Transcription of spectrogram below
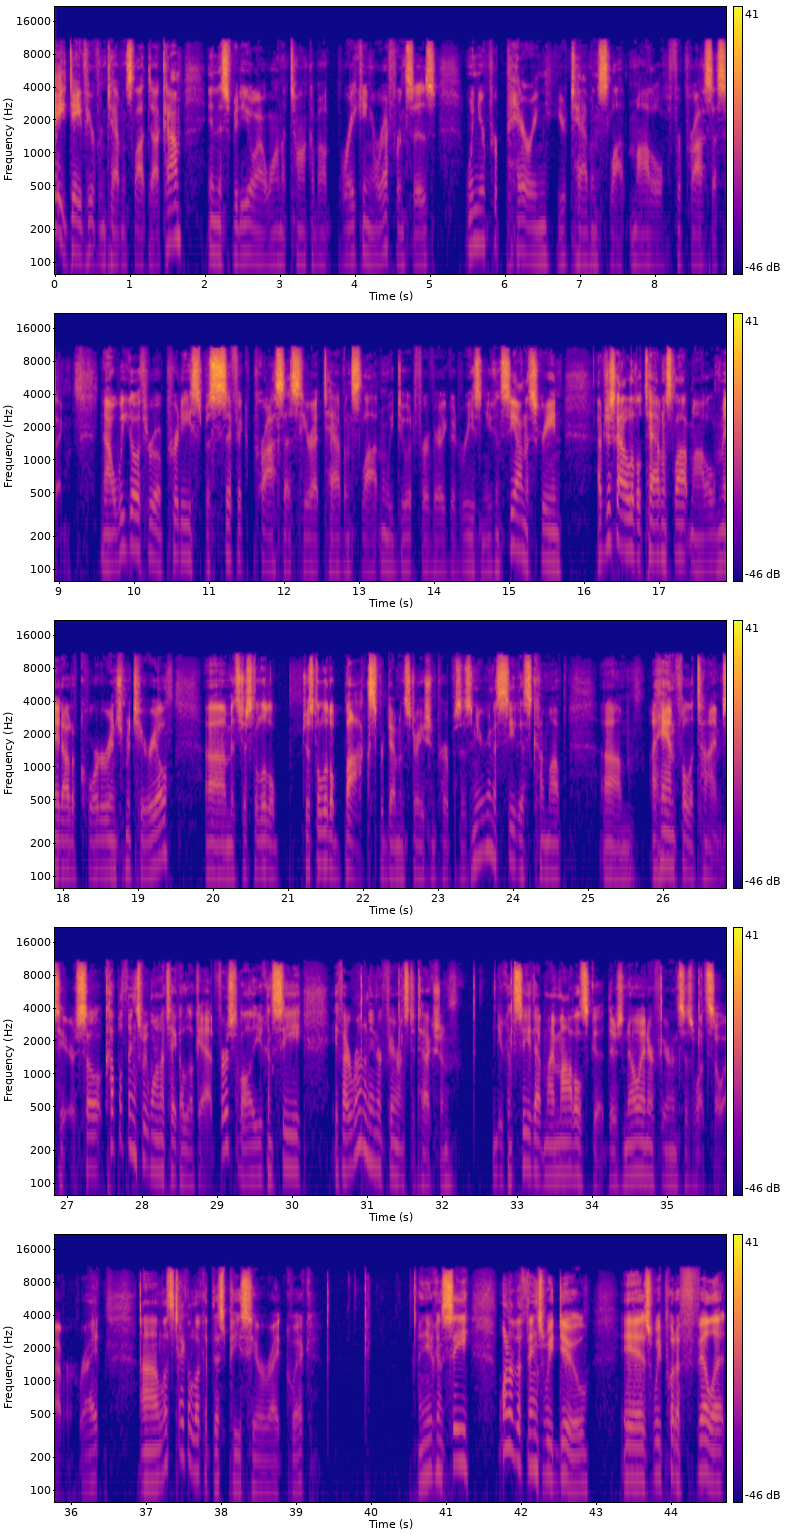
Hey, Dave here from tabandslot.com. In this video, I want to talk about breaking references when you're preparing your tab and slot model for processing. Now, we go through a pretty specific process here at tab and slot, and we do it for a very good reason. You can see on the screen, I've just got a little tab and slot model made out of quarter inch material. Um, it's just a little just a little box for demonstration purposes. And you're going to see this come up um, a handful of times here. So a couple things we want to take a look at. First of all, you can see if I run an interference detection, you can see that my model's good. There's no interferences whatsoever, right? Uh, let's take a look at this piece here right quick. And you can see one of the things we do is we put a fillet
